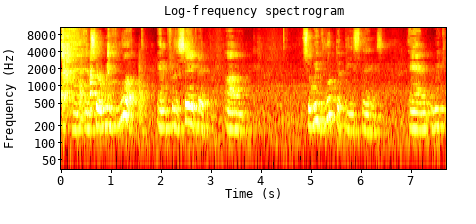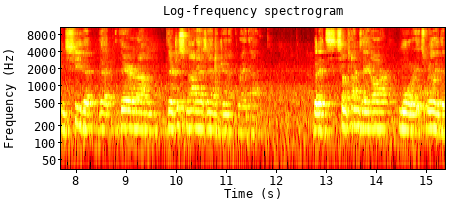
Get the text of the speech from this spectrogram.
And, and so we've looked, and for the sake of, um, so we've looked at these things, and we can see that, that they're, um, they're just not as antigenic right now. But it's sometimes they are more. It's really the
